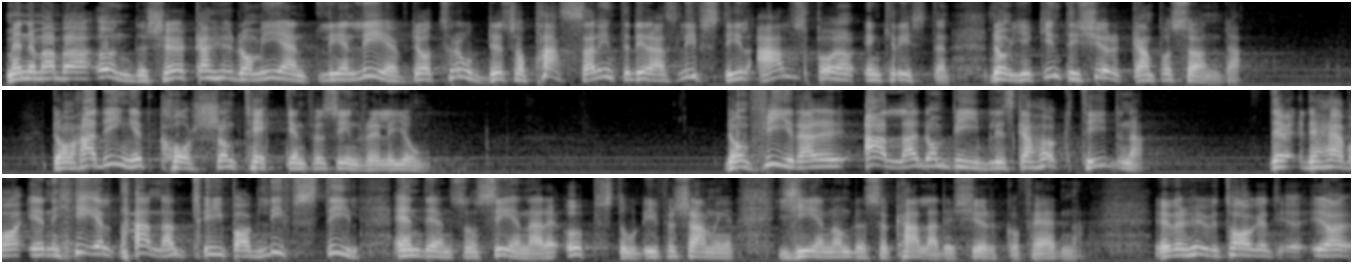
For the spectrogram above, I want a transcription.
Men när man börjar undersöka hur de egentligen levde och trodde så passar inte deras livsstil alls på en kristen. De gick inte i kyrkan på söndag. De hade inget kors som tecken för sin religion. De firade alla de bibliska högtiderna. Det, det, här var en helt annan typ av livsstil än den som senare uppstod i församlingen genom de så kallade kyrkofäderna. Överhuvudtaget, jag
